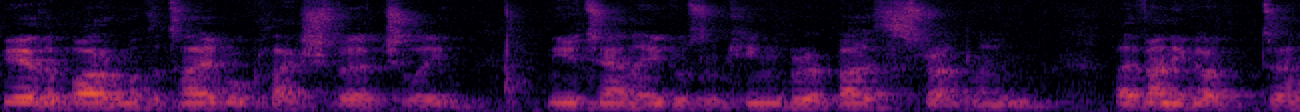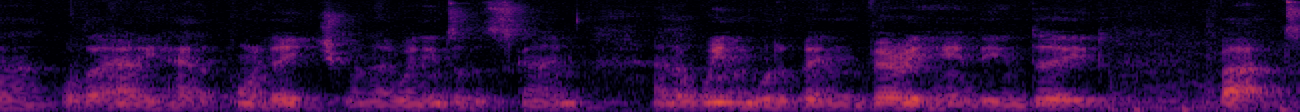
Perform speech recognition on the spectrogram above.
Yeah, the bottom of the table clash virtually. Newtown Eagles and Kingborough both struggling. They've only got, uh, well, they only had a point each when they went into this game, and a win would have been very handy indeed. But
